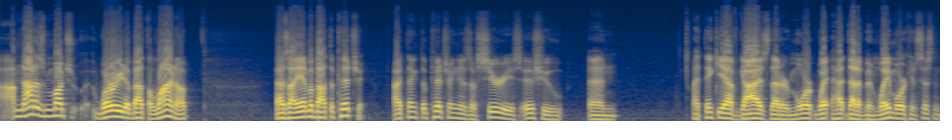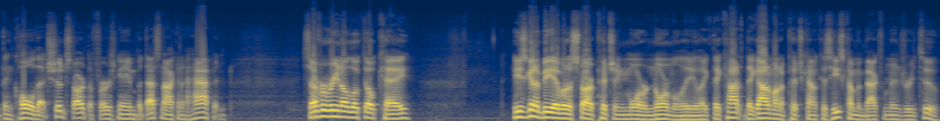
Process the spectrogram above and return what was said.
I'm not as much worried about the lineup as I am about the pitching. I think the pitching is a serious issue, and I think you have guys that are more that have been way more consistent than Cole that should start the first game, but that's not going to happen. Severino looked okay. He's going to be able to start pitching more normally. Like they got they got him on a pitch count because he's coming back from injury too.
